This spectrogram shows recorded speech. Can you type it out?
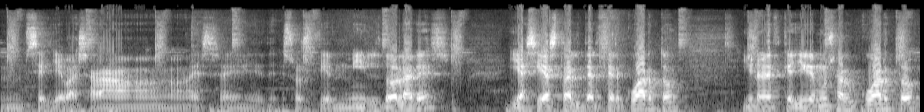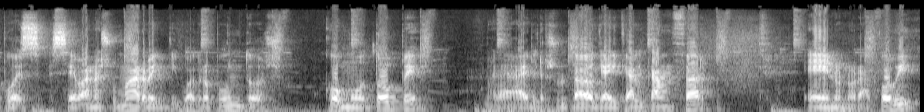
mm, se lleva esa, ese- esos 100.000 dólares y así hasta el tercer cuarto. Y una vez que lleguemos al cuarto, pues se van a sumar 24 puntos como tope para el resultado que hay que alcanzar en honor a Kobe.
